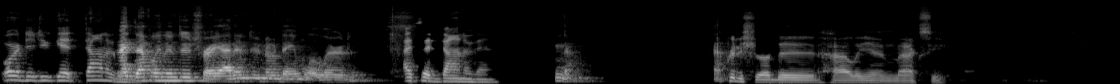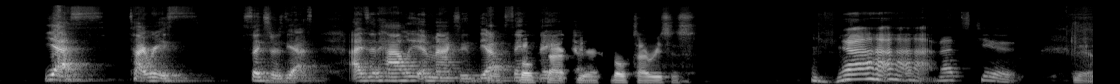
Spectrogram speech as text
Or did you get Donovan? I definitely didn't do Trae. I didn't do no Dame Lillard. I said Donovan. No. I'm pretty sure I did Hallie and Maxey. Yes, Tyrese. Sixers, yes. I did Hallie and Maxey. Yep, yeah, same both thing. Ty- yeah, both Tyrese's. Yeah, that's cute. Yeah.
